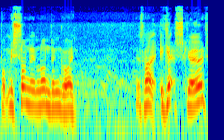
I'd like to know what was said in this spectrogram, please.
But my son in London going, it's like he gets scared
